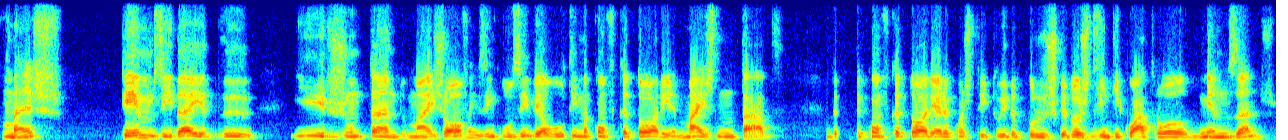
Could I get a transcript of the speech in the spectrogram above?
mas temos ideia de ir juntando mais jovens, inclusive a última convocatória, mais de metade da convocatória era constituída por jogadores de 24 ou de menos anos,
